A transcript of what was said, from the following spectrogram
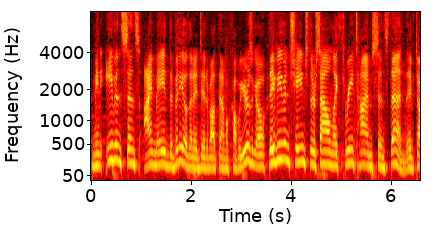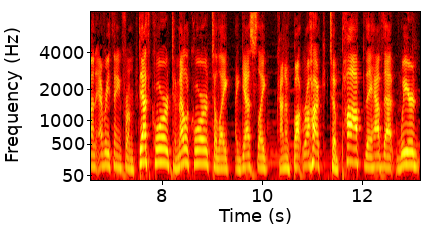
I mean, even since I made the video that I did about them a couple years ago, they've even changed their sound like three times since then. They've done everything from deathcore to metalcore to like, I guess, like kind of butt rock to pop. They have that weird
